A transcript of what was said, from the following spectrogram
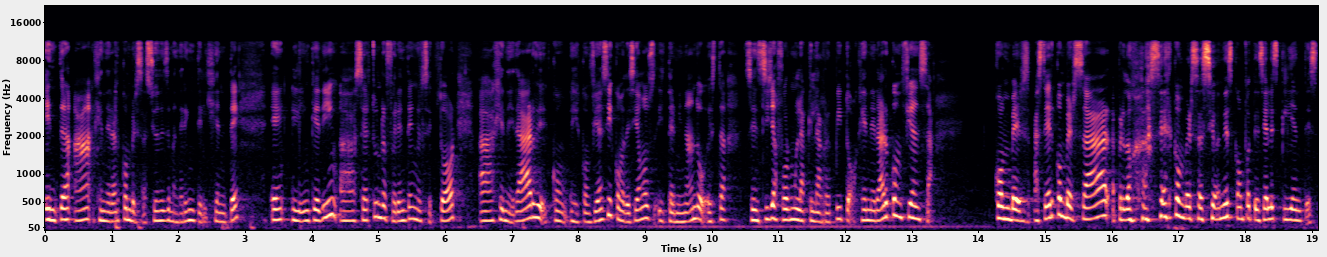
entra a generar conversaciones de manera inteligente en LinkedIn, a hacerte un referente en el sector, a generar eh, eh, confianza y como decíamos y terminando esta sencilla fórmula que la repito, generar confianza hacer conversar, perdón, hacer conversaciones con potenciales clientes,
